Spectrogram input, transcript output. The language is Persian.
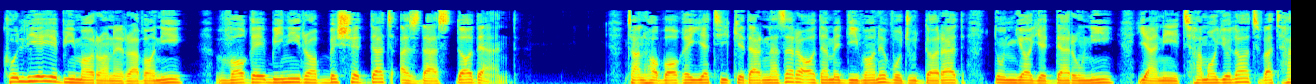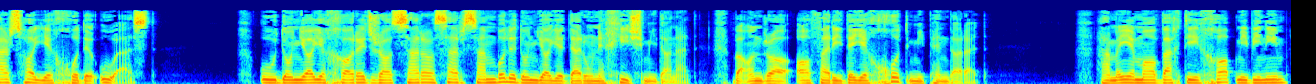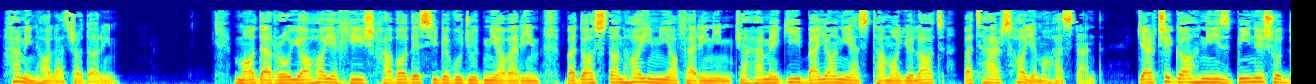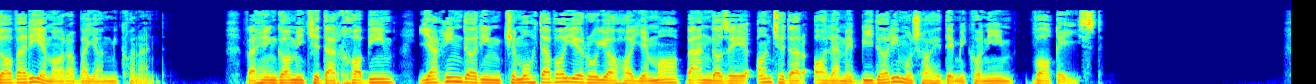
کلیه بیماران روانی واقع بینی را به شدت از دست دادند. تنها واقعیتی که در نظر آدم دیوانه وجود دارد دنیای درونی یعنی تمایلات و ترسهای خود او است. او دنیای خارج را سراسر سمبل دنیای درون خیش می داند و آن را آفریده خود می پندارد. همه ما وقتی خواب می بینیم همین حالت را داریم. ما در رویاهای خیش حوادثی به وجود میآوریم و داستانهایی میآفرینیم که همگی بیانی از تمایلات و ترسهای ما هستند گرچه گاه نیز بینش و داوری ما را بیان می کنند. و هنگامی که در خوابیم یقین داریم که محتوای رویاهای ما به اندازه آنچه در عالم بیداری مشاهده می کنیم واقعی است.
